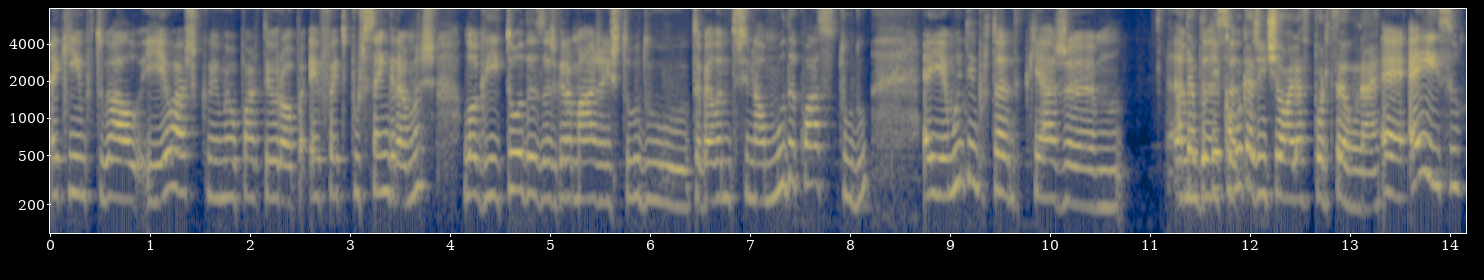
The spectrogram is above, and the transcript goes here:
Aqui em Portugal, e eu acho que a maior parte da Europa, é feito por 100 gramas. Logo aí todas as gramagens, tudo, tabela nutricional, muda quase tudo. Aí é muito importante que haja. hum, a Até porque mudança- como que a gente olha a porção, né? é, é isso.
